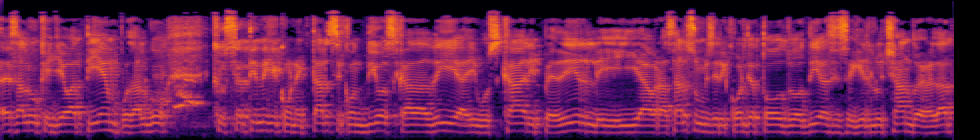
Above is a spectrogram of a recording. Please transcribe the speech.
es algo que lleva tiempo, es algo que usted tiene que conectarse con Dios cada día y buscar y pedirle y abrazar su misericordia todos los días y seguir luchando, de verdad.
